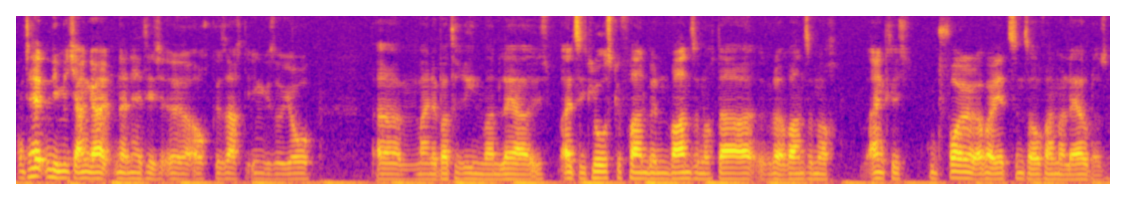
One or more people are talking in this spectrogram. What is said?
Und hätten die mich angehalten, dann hätte ich äh, auch gesagt, irgendwie so, yo, ähm, meine Batterien waren leer. Ich, als ich losgefahren bin, waren sie noch da oder waren sie noch eigentlich gut voll, aber jetzt sind sie auf einmal leer oder so.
